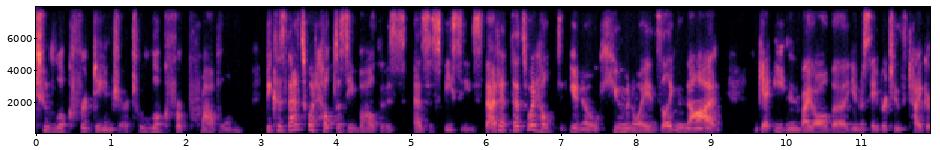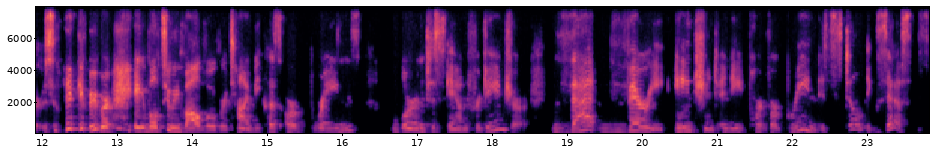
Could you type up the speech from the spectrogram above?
to look for danger, to look for problem because that's what helped us evolve as as a species. That that's what helped you know humanoids like not get eaten by all the you know saber-toothed tigers. we were able to evolve over time because our brains learn to scan for danger. That very ancient innate part of our brain is still exists,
